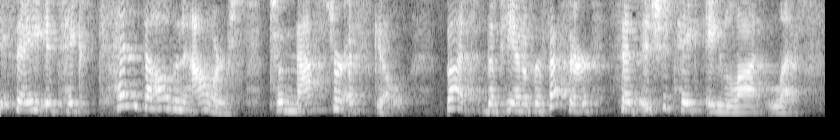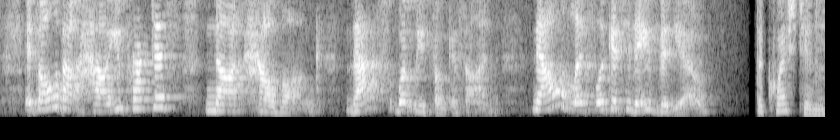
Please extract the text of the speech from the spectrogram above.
say it takes 10,000 hours to master a skill, but the piano professor says it should take a lot less. It's all about how you practice, not how long. That's what we focus on. Now let's look at today's video. The question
